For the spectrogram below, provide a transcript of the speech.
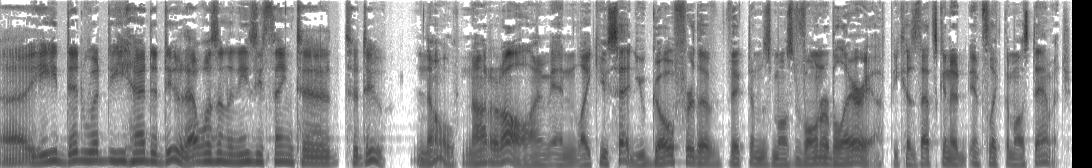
uh, he did what he had to do. That wasn't an easy thing to to do. No, not at all. I mean, and like you said, you go for the victim's most vulnerable area because that's going to inflict the most damage.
